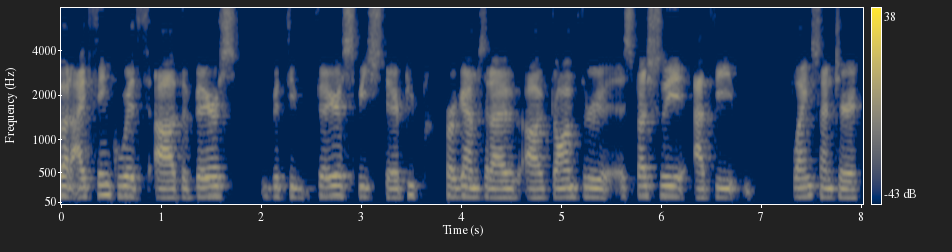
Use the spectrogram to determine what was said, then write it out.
But I think with uh, the various with the various speech therapy programs that I've uh, gone through, especially at the Blank Center,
